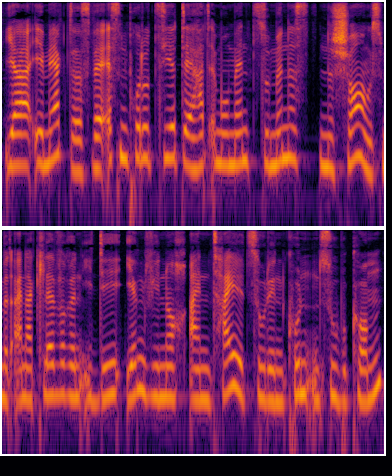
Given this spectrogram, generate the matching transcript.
Ja, ihr merkt es, wer Essen produziert, der hat im Moment zumindest eine Chance, mit einer cleveren Idee irgendwie noch einen Teil zu den Kunden zu bekommen.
